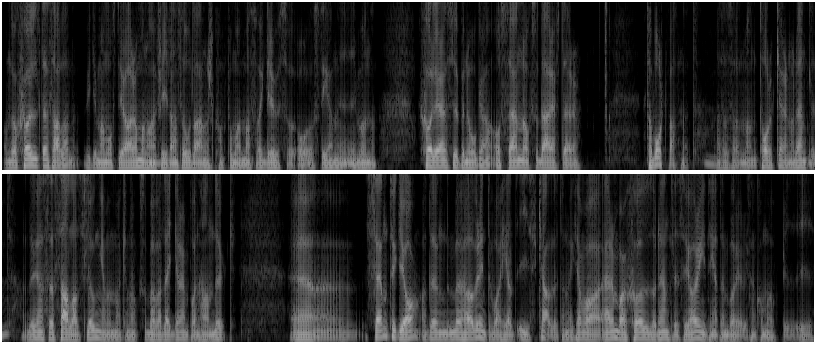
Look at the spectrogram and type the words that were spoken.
om du har sköljt en sallad, vilket man måste göra om man har en mm. frilansodlare, annars får man massa grus och, och sten i, i, munnen. Skölja den supernoga och sen också därefter ta bort vattnet, mm. alltså så att man torkar den ordentligt. Mm. Det är en salladslunga men man kan också behöva lägga den på en handduk. Eh, sen tycker jag att den, den, behöver inte vara helt iskall utan det kan vara, är den bara sköljd ordentligt så gör det ingenting att den börjar liksom komma upp i, i,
